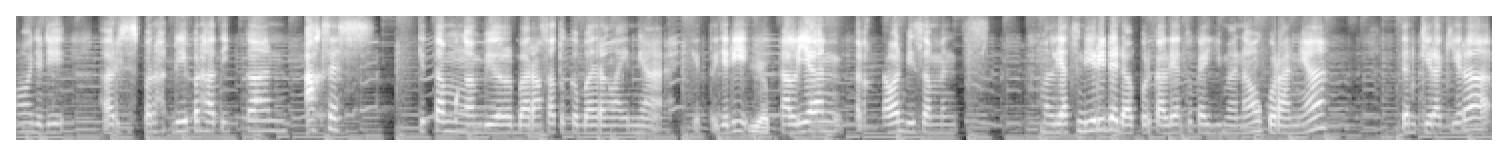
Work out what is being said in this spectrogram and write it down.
Oh jadi harus diperhatikan akses kita mengambil barang satu ke barang lainnya gitu. Jadi yep. kalian kawan bisa melihat sendiri deh dapur kalian tuh kayak gimana ukurannya dan kira-kira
